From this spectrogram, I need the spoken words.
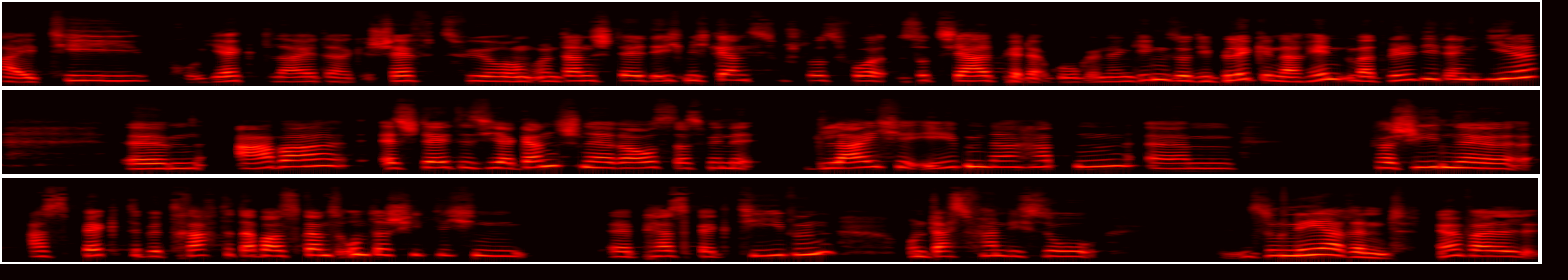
IT, Projektleiter, Geschäftsführung und dann stellte ich mich ganz zum Schluss vor Sozialpädagoge. Und dann gingen so die Blicke nach hinten, was will die denn hier? Ähm, aber es stellte sich ja ganz schnell raus, dass wir eine gleiche Ebene hatten, ähm, verschiedene Aspekte betrachtet, aber aus ganz unterschiedlichen äh, Perspektiven. Und das fand ich so so nährend, ja, weil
